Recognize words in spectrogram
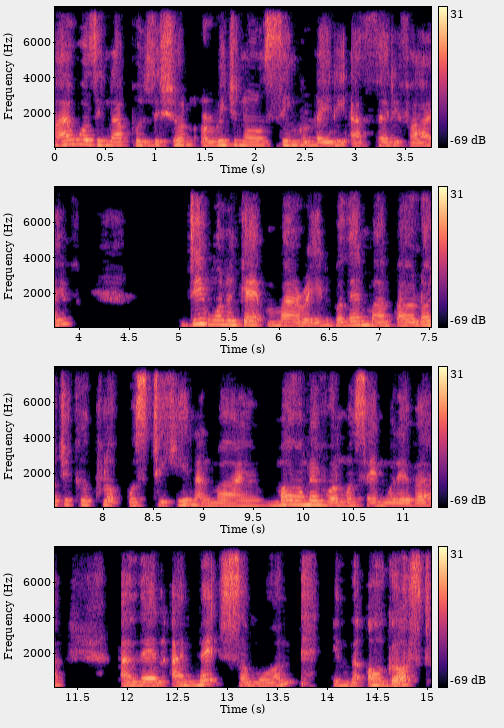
I was in that position, original single lady at 35, didn't want to get married, but then my biological clock was ticking and my mom, everyone was saying whatever. And then I met someone in the August,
